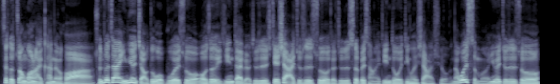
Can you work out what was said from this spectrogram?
这个状况来看的话，纯粹站在营运角度，我不会说哦，这个已经代表就是接下来就是所有的就是设备厂一定都一定会下修。那为什么？因为就是说，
